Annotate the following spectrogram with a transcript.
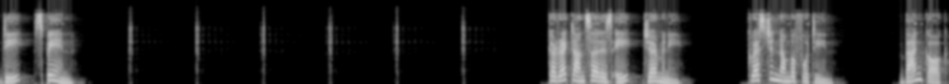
D. Spain Correct answer is A. Germany. Question number 14. Bangkok,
